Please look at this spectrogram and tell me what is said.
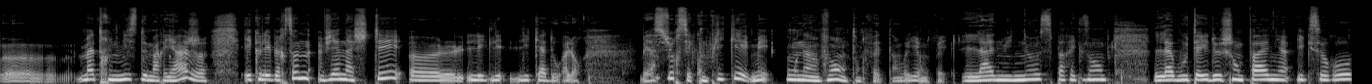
euh, mettre une liste de mariage et que les personnes viennent acheter euh, les, les- les cadeaux. Alors, bien sûr, c'est compliqué, mais on invente en fait. hein. Vous voyez, on fait la nuit de noces, par exemple, la bouteille de champagne X euros,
